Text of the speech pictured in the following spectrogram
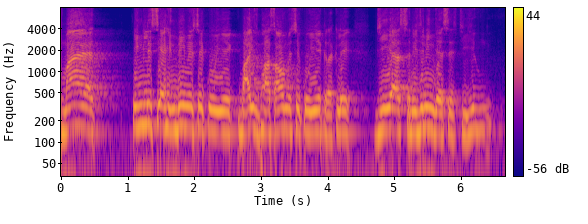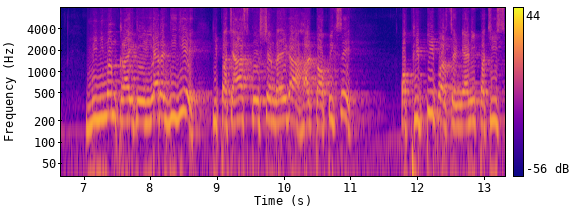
मैथ, इंग्लिश या हिंदी में से कोई एक 22 भाषाओं में से कोई एक रख ले, जीएस, रीजनिंग जैसे चीज़ें होंगी। मिनिमम क्राइटेरिया रख दीजिए कि 50 क्वेश्चन रहेगा हर टॉपिक से, और 50 परसेंट, यानी 25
